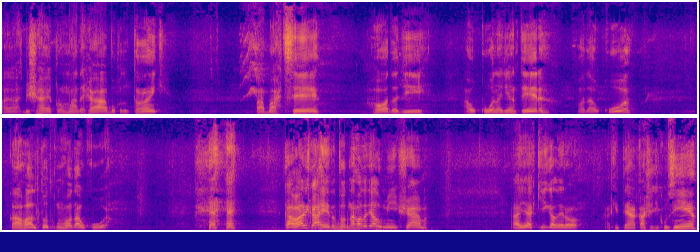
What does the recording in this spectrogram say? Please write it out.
As bichas já é cromada já, a boca do tanque. Para abastecer. Roda de alcoa na dianteira. Roda alcoa. Cavalo todo com roda alcoa. Cavalo e carreta, todo na roda de alumínio, chama. Aí aqui, galera, ó. Aqui tem a caixa de cozinha.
